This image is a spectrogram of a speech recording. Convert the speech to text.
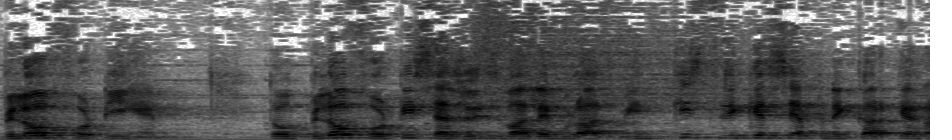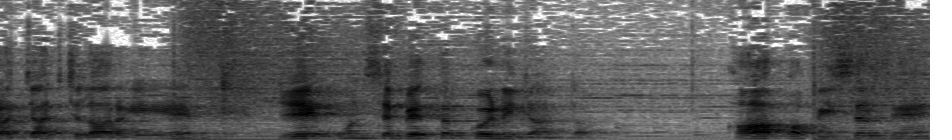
بلو فورٹی ہیں۔ تو بلو فورٹی سیلریز والے ملازمین کس طریقے سے اپنے گھر کے اخراجات چلا رہے ہیں، یہ ان سے بہتر کوئی نہیں جانتا۔ آپ آفیسرز ہیں،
